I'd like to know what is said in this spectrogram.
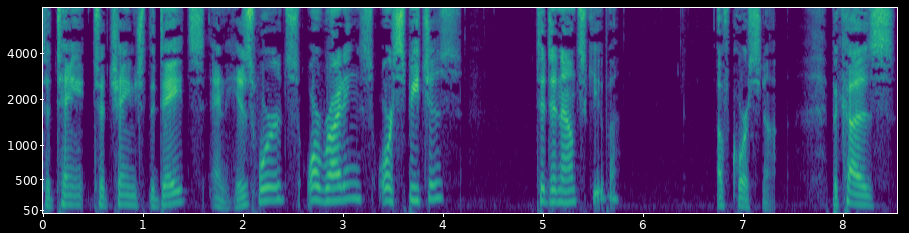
to, ta- to change the dates and his words or writings or speeches to denounce Cuba? Of course not. Because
